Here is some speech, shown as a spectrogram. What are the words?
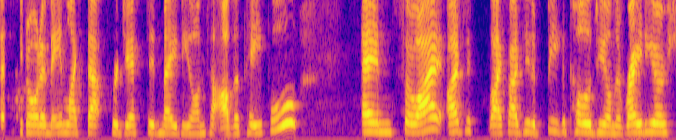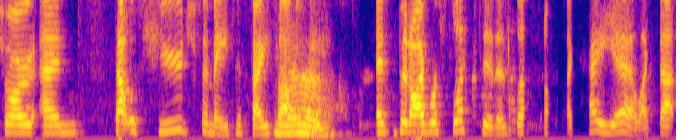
you know what I mean? Like that projected maybe onto other people. And so I, I just like I did a big apology on the radio show, and that was huge for me to face yeah. up. And but I reflected as well. like, hey, yeah, like that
